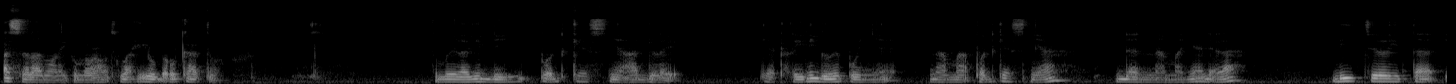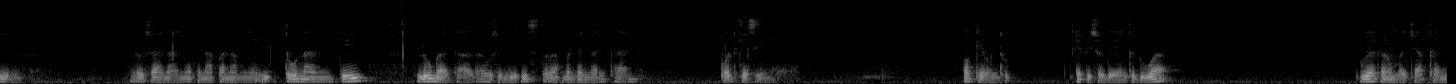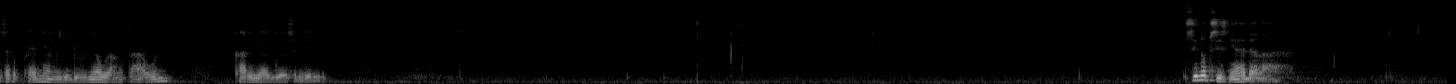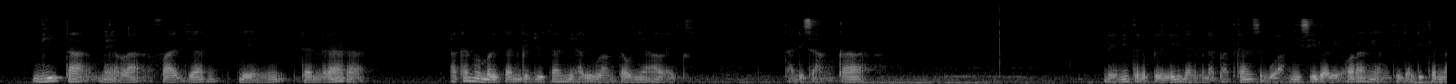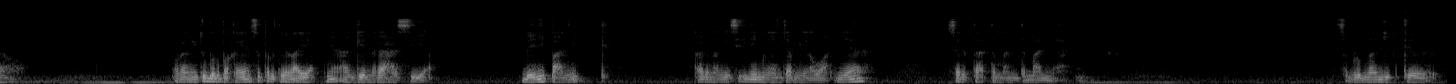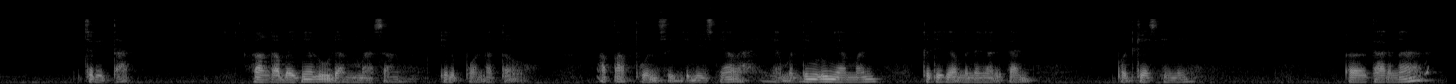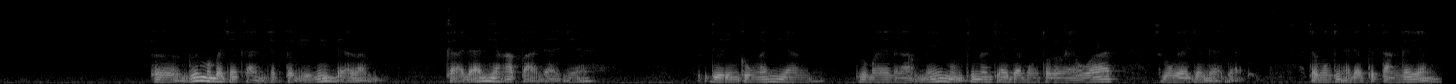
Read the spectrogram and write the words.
Assalamualaikum warahmatullahi wabarakatuh. Kembali lagi di podcastnya Adle. Ya kali ini gue punya nama podcastnya Dan namanya adalah Diceritain. Gak usah nanya kenapa namanya itu Nanti lu bakal tahu sendiri setelah mendengarkan podcast ini. Oke untuk episode yang kedua gue akan membacakan cerpen yang judulnya ulang tahun karya gue sendiri. Sinopsisnya adalah Gita, Mela, Fajar, Benny, dan Rara akan memberikan kejutan di hari ulang tahunnya Alex. Tadi sangka Benny terpilih dan mendapatkan sebuah misi dari orang yang tidak dikenal. Orang itu berpakaian seperti layaknya agen rahasia. Benny panik karena misi ini mengancam nyawanya serta teman-temannya. Sebelum lanjut ke cerita, langkah baiknya lu udah memasang earphone atau apa pun sejenisnya lah. Yang penting lu nyaman ketika mendengarkan podcast ini uh, karena uh, gue membacakan cerpen ini dalam keadaan yang apa adanya di lingkungan yang lumayan ramai mungkin nanti ada motor lewat semoga aja nggak ada atau mungkin ada tetangga yang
